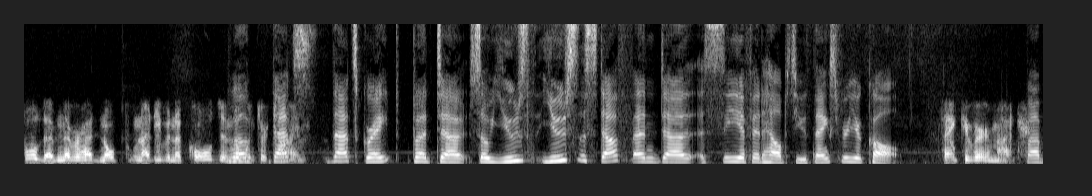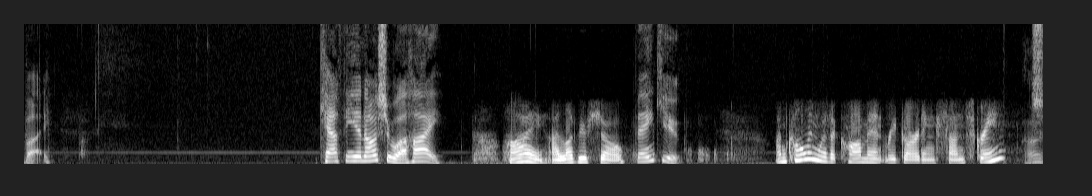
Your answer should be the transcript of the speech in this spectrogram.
old. I've never had no, not even a cold in the well winter that's time. that's great but uh, so use use the stuff and uh, see if it helps you thanks for your call Thank you very much. bye bye kathy in oshawa hi Hi, I love your show. thank you I'm calling with a comment regarding sunscreen. Hi.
